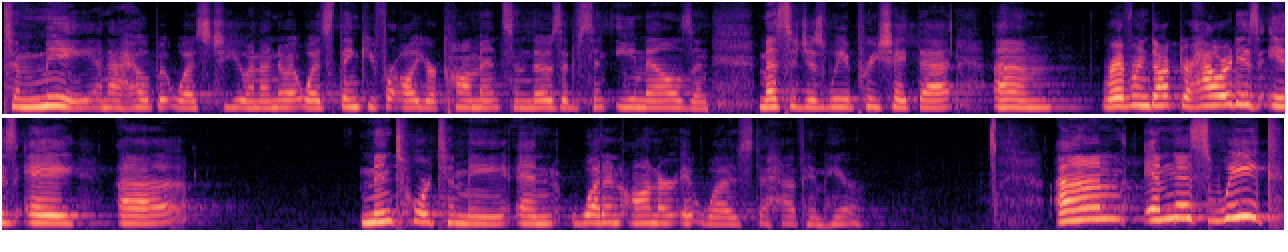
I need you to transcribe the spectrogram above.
to me, and I hope it was to you, and I know it was. Thank you for all your comments and those that have sent emails and messages. We appreciate that. Um, Reverend Dr. Howard is, is a uh, mentor to me, and what an honor it was to have him here. Um, and this week,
